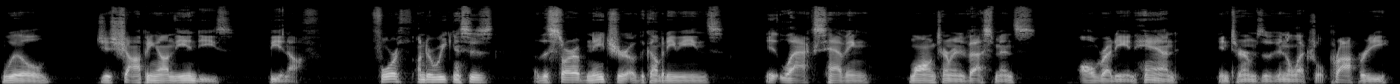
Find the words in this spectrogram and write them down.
Will just shopping on the indies be enough? Fourth, under weaknesses, the startup nature of the company means it lacks having long-term investments already in hand in terms of intellectual property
